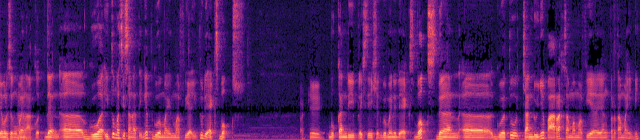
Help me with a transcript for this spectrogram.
gamers yang lumayan akut. Dan eh, gue itu masih sangat ingat gue main Mafia itu di Xbox. Oke. bukan di PlayStation. Gue mainnya di Xbox dan eh, gue tuh candunya parah sama Mafia yang pertama ini.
